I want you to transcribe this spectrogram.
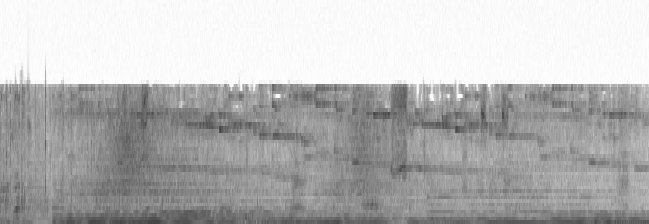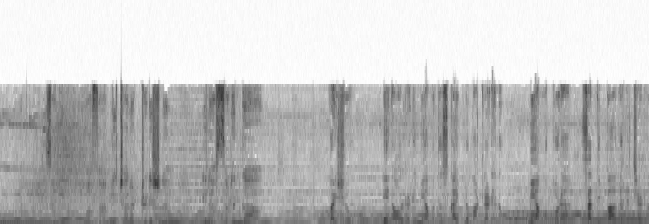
Will you marry me? Sandeep మా ఫ్యామిలీ చాలా ట్రెడిషనల్. ఇలా సడన్గా వైషు నేను ఆల్రెడీ మీ అమ్మతో స్కైప్లో మాట్లాడాను. మీ అమ్మ కూడా సద్ది బాగా నచ్చాడు.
